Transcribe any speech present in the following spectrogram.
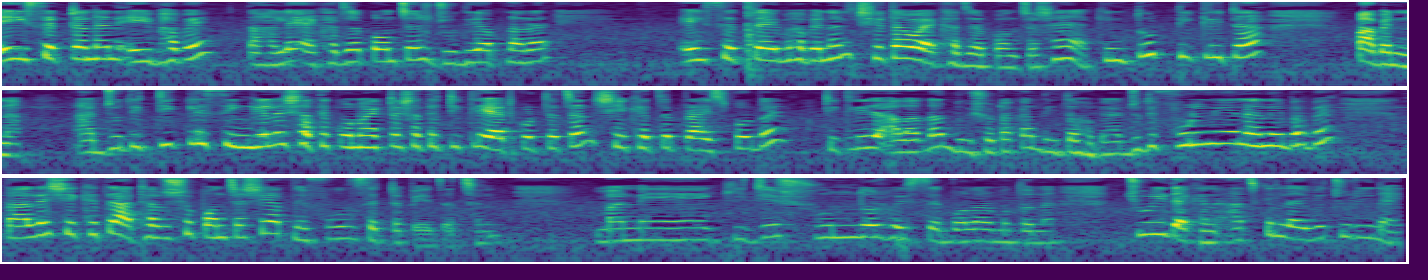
এই এই- সেটটা নেন এইভাবে, তাহলে এক হাজার পঞ্চাশ যদি আপনারা এই সেটটা এইভাবে নেন, সেটাও এক হাজার পঞ্চাশ হ্যাঁ? কিন্তু টিকলিটা পাবেন না। আর যদি টিকলি সিঙ্গেলের সাথে, কোনো একটার সাথে টিকলি অ্যাড করতে চান, সেক্ষেত্রে প্রাইস পড়বে টিকলির আলাদা দুইশো টাকা দিতে হবে। আর যদি ফুল নিয়ে নেন এইভাবে, তাহলে সেক্ষেত্রে আঠারোশো পঞ্চাশে আপনি ফুল সেটটা পেয়ে যাচ্ছেন। মানে কি যে সুন্দর হয়েছে বলার মতো না। চুড়ি দেখেন, আজকের লাইভে চুড়ি নাই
